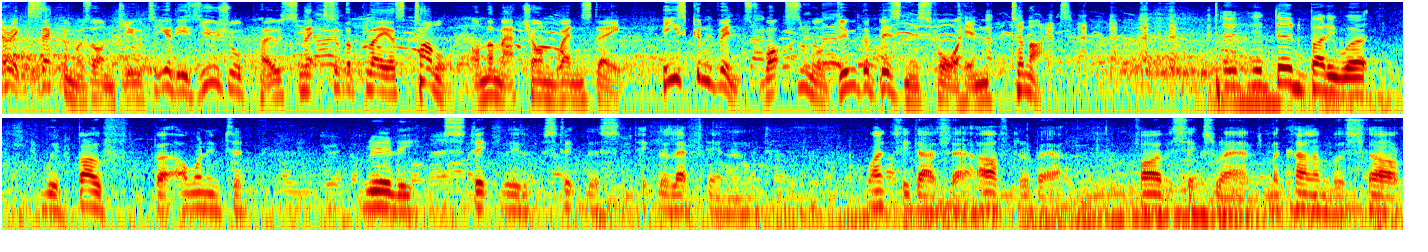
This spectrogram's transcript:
Eric Seckham was on duty at his usual post next to the players' tunnel on the match on Wednesday. He's convinced Watson will do the business for him tonight. He'll do the body work with both, but I want him to really stick the stick the stick the left in, and once he does that, after about five or six rounds, McCallum will start,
